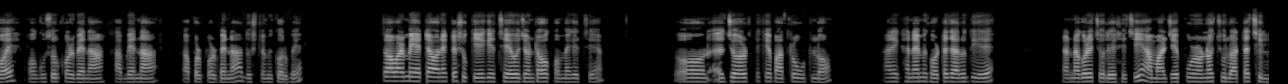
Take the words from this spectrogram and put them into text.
হয়। ও গোসল করবে না, খাবে না, কাপড় পরবে না, দুষ্টমি করবে। তো আমার মেয়েটা অনেকটা শুকিয়ে গেছে, ওজনটাও কমে গেছে। তো জ্বর থেকে মাত্র উঠল। আর এখানে আমি ঘরটা ঝাড়ু দিয়ে রান্নাঘরে চলে এসেছি। আমার যে পুরনো চুলাটা ছিল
